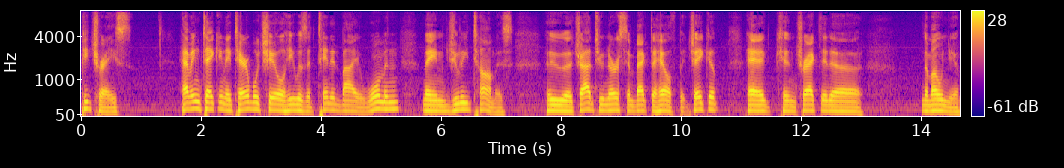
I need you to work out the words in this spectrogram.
Petrace. Having taken a terrible chill, he was attended by a woman named Julie Thomas, who uh, tried to nurse him back to health, but Jacob had contracted uh, pneumonia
